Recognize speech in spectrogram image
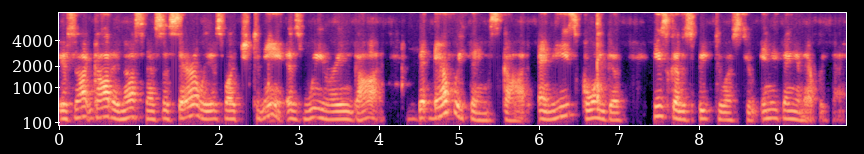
it's not God in us necessarily as much to me as we are in God. That mm-hmm. everything's God, and He's going to He's going to speak to us through anything and everything.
